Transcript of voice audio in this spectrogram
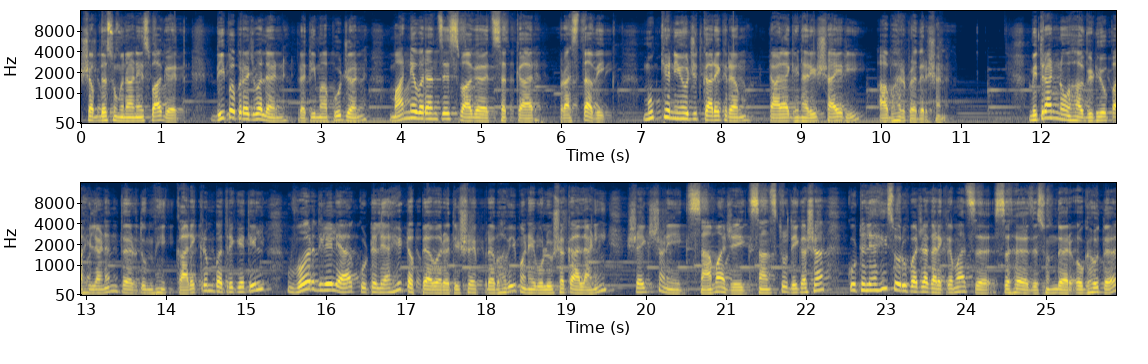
शब्दसुमनाने स्वागत. दीपप्रज्वलन प्रतिमा पूजन मान्यवरांचे स्वागत सत्कार प्रास्ताविक. मुख्य नियोजित कार्यक्रम टाळ्या घेणारी शायरी आभार प्रदर्शन. मित्रांनो हा व्हिडिओ पाहिल्यानंतर तुम्ही कार्यक्रम पत्रिकेतील वर दिलेल्या कुठल्याही टप्प्यावर अतिशय प्रभावीपणे बोलू शकाल आणि शैक्षणिक सामाजिक सांस्कृतिक अशा कुठल्याही स्वरूपाच्या कार्यक्रमाचं सहज सुंदर ओघवतं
